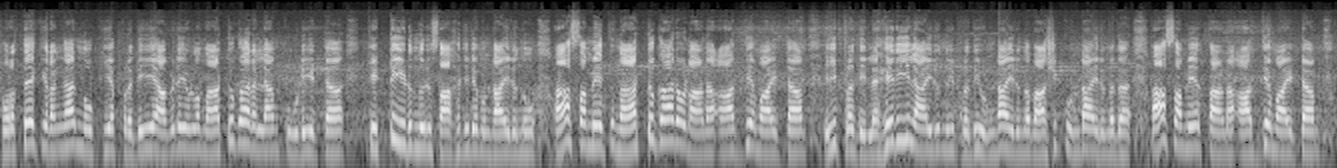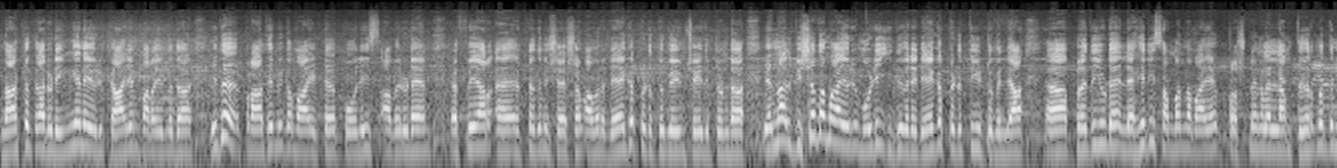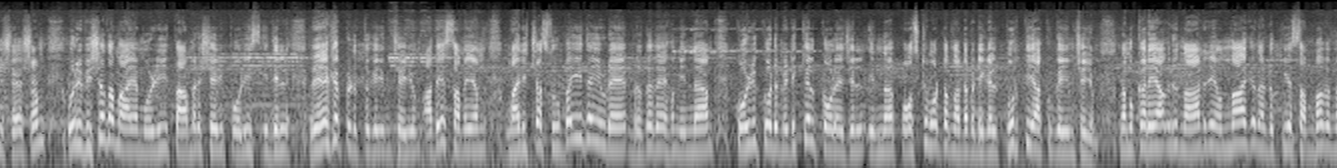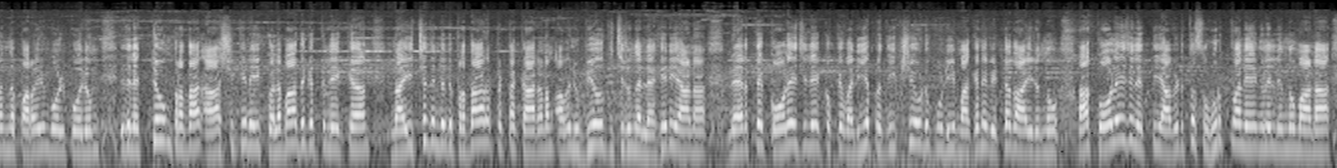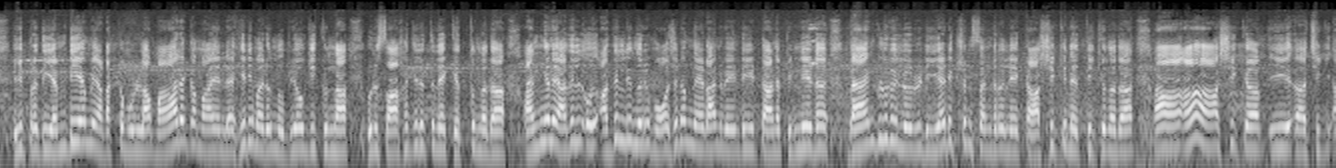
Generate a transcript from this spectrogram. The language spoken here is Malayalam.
പുറത്തേക്ക് ഇറങ്ങാൻ നോക്കിയ പ്രതിയെ അവിടെയുള്ള നാട്ടുകാരെല്ലാം കൂടിയിട്ട് കെട്ടിയിടുന്ന ഒരു സാഹചര്യം ഉണ്ടായിരുന്നു ആ സമയത്ത് നാട്ടുകാരോടാണ് ആദ്യമായിട്ട് ഈ പ്രതി ലഹരിയിലായിരുന്നു ഈ പ്രതി ഉണ്ടായിരുന്നത് ആഷിക്ക് ഉണ്ടായിരുന്നത് ആ സമയത്താണ് ആദ്യമായിട്ട് നാട്ടുകാരോട് ഇങ്ങനെ ഒരു കാര്യം പറയുന്നത്. ഇത് പ്രാഥമികമായിട്ട് പോലീസ് അവരുടെ എഫ്ഐആർ ഇട്ടതിനു ശേഷം അവർ രേഖപ്പെടുത്തുകയും ചെയ്തിട്ടുണ്ട്. എന്നാൽ വിശദമായ ഒരു മൊഴി ഇതുവരെ രേഖപ്പെടുത്തിയിട്ടുമില്ല. പ്രതിയുടെ ലഹരി സംബന്ധമായ പ്രശ്നങ്ങളെല്ലാം തീർന്നതിന് ശേഷം ഒരു വിശദമായ മൊഴി താമരശ്ശേരി പോലീസ് ഇതിൽ രേഖപ്പെടുത്തുകയും ചെയ്യും. അതേസമയം മരിച്ച സുബൈദയുടെ മൃതദേഹം ഇന്ന് കോഴിക്കോട് മെഡിക്കൽ കോളേജിൽ ഇന്ന് പോസ്റ്റ്മോർട്ടം നടപടികൾ പൂർത്തിയാക്കുകയും ചെയ്യും. നമുക്കറിയാം ഒരു നാടിനെ ഒന്നാകെ നടുക്കിയ സംഭവമെന്ന് പറയുമ്പോൾ പോലും ഇതിൽ ഏറ്റവും പ്രധാന ആഷിക്കിനെ ഈ കൊലപാതകത്തിലേക്ക് നയിച്ചതിന്റെ ഒരു പ്രധാനപ്പെട്ട കാരണം അവൻ ഉപയോഗിച്ചിരുന്ന ലഹരിയാണ് നേരത്തെ കോളേജിലേക്കൊക്കെ വലിയ പ്രതീക്ഷയോടുകൂടി മകനെ വിട്ടതായിരുന്നു. ആ കോളേജിലെത്തി അവിടുത്തെ സുഹൃത്ത് വലയങ്ങളിൽ നിന്നുമാണ് ഈ പ്രതി എം ഡി എം എ അടക്കമുള്ള മാരകമായ ലഹരി മരുന്ന് ഉപയോഗിക്കുന്ന ഒരു സാഹചര്യത്തിലേക്ക് എത്തുന്നത്. അങ്ങനെ അതിൽ അതിൽ നിന്നൊരു മോചനം നേടാൻ വേണ്ടിയിട്ടാണ് പിന്നീട് ബാംഗ്ലൂരിൽ ഒരു ഡി അഡിക്ഷൻ സെന്ററിലേക്ക് ആഷിക്കിനെ എത്തിക്കുന്നത്. ആ ആ ആഷിക്ക് ഈ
